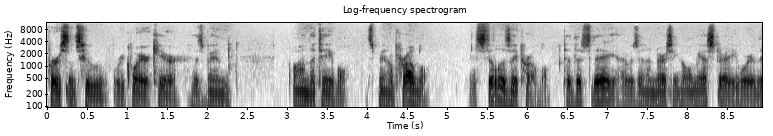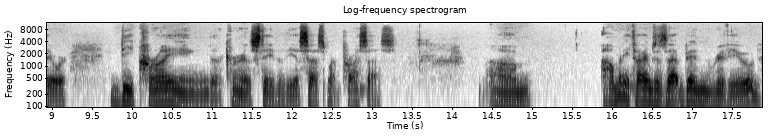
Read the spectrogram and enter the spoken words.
persons who require care has been on the table. It's been a problem. It still is a problem to this day. I was in a nursing home yesterday where they were decrying the current state of the assessment process. Um, how many times has that been reviewed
